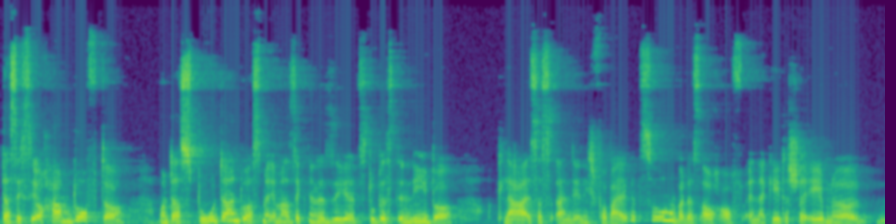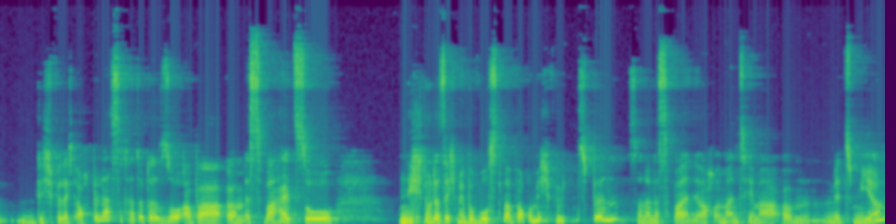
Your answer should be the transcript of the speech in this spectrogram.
dass ich sie auch haben durfte. Und dass du dann, du hast mir immer signalisiert, du bist in Liebe. Klar ist das an dir nicht vorbeigezogen, weil das auch auf energetischer Ebene dich vielleicht auch belastet hat oder so. Aber ähm, es war halt so, nicht nur, dass ich mir bewusst war, warum ich wütend bin, sondern das war auch immer ein Thema ähm, mit mir,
